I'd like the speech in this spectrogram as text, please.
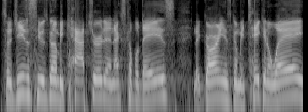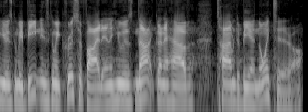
So Jesus, he was going to be captured in the next couple days. In the garden, he was going to be taken away. He was going to be beaten. He was going to be crucified, and he was not going to have time to be anointed at all.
